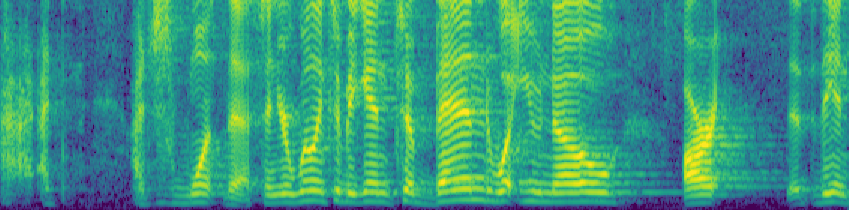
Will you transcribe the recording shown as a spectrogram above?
I, I, I just want this, and you're willing to begin to bend what you know are the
